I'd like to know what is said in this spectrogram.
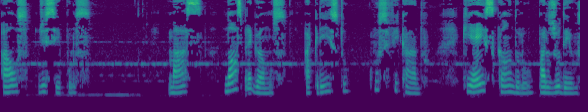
Aos discípulos. Mas nós pregamos a Cristo crucificado que é escândalo para os judeus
